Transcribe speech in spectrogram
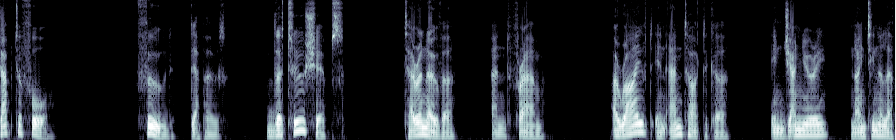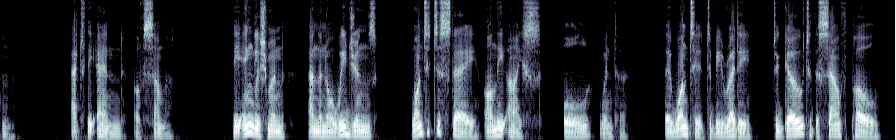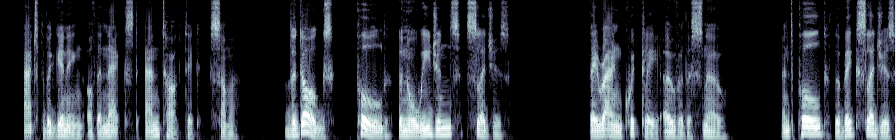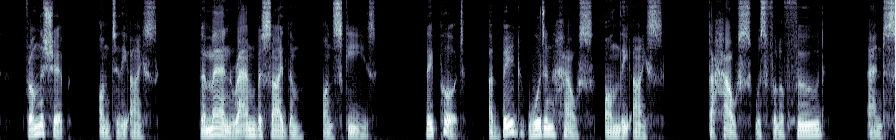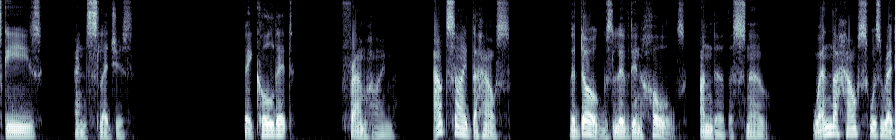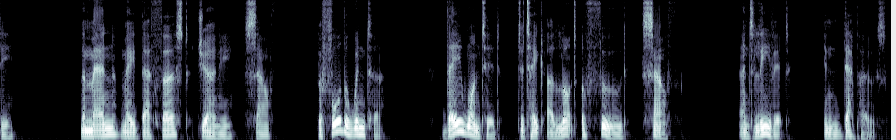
Chapter 4 Food Depots The two ships, Terra Nova and Fram, arrived in Antarctica in January 1911, at the end of summer. The Englishmen and the Norwegians wanted to stay on the ice all winter. They wanted to be ready to go to the South Pole at the beginning of the next Antarctic summer. The dogs pulled the Norwegians' sledges. They ran quickly over the snow and pulled the big sledges from the ship onto the ice. The men ran beside them on skis. They put a big wooden house on the ice. The house was full of food and skis and sledges. They called it Framheim. Outside the house, the dogs lived in holes under the snow. When the house was ready, the men made their first journey south. Before the winter, they wanted to take a lot of food south and leave it in depots.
